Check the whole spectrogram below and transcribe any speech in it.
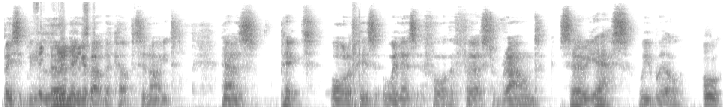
basically For learning about the cup tonight, has picked all of his winners for the first round. So, yes, we will. Ooh,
